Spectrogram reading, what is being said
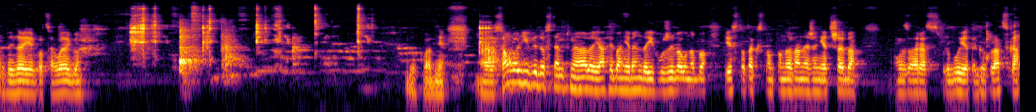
Wyleję go całego. Dokładnie. E, Są oliwy dostępne, ale ja chyba nie będę ich używał, no bo jest to tak skomponowane, że nie trzeba. Zaraz spróbuję tego placka.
